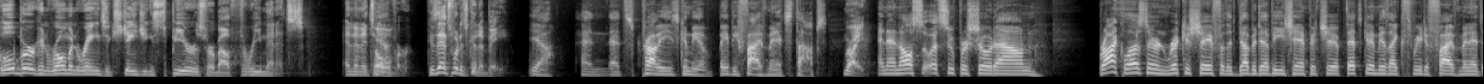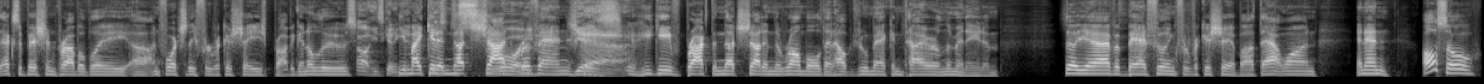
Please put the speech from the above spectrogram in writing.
Goldberg and Roman Reigns exchanging spears for about three minutes, and then it's Yeah. over because that's what it's going to be. Yeah. And that's probably it's gonna be a maybe five minutes tops. Right. And then also at Super Showdown, Brock Lesnar and Ricochet for the WWE Championship. That's going to be like three to five minute exhibition, probably. Uh, unfortunately for Ricochet, he's probably going to lose. Oh, he's gonna He get might get a nut shot revenge. Yeah. you know, he gave Brock the nut shot in the Rumble that helped Drew McIntyre eliminate him. So yeah, I have a bad feeling for Ricochet about that one. And then also,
